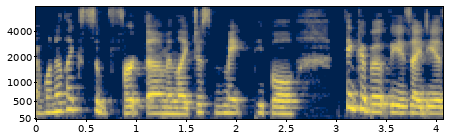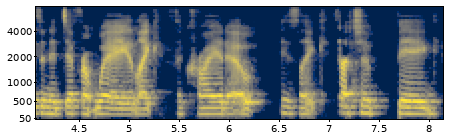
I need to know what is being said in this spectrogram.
I want to like subvert them and like just make people think about these ideas in a different way, and like the "Cry It Out" is like such a big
